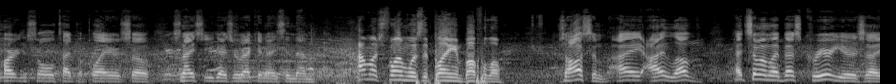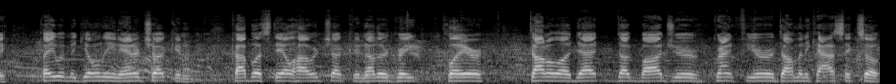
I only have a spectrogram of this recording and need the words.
heart and soul type of players. So it's nice that you guys are recognizing them. How much fun was it playing in Buffalo? It's awesome. I I love. Had some of my best career years. I played with Mogilny and Andreychuk, and God bless Dale Hawerchuk, another great player. Donald Audette, Doug Bodger, Grant Fuhr, Dominik Hasek. So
